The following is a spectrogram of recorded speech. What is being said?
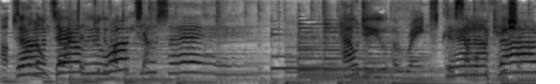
好，最后呢，我们再把整句对话读一下。How do you arrange this summer vacation?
